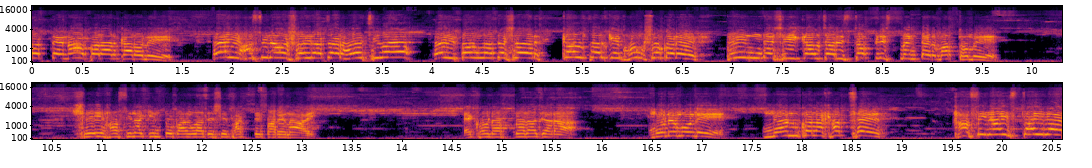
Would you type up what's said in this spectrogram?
করতে না পারার কারণে। এই হাসিনা স্বৈরাচার হয়েছিল, এই বাংলাদেশের কালচারকে ধ্বংস করে ভিন দেশি কালচার স্টাবলিশমেন্টের মাধ্যমে। সেই হাসিনা কিন্তু বাংলাদেশে থাকতে পারে নাই। এখন আপনারা যারা মনে মনে মন কলা খাচ্ছেন, হাসিনা স্টাইলে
